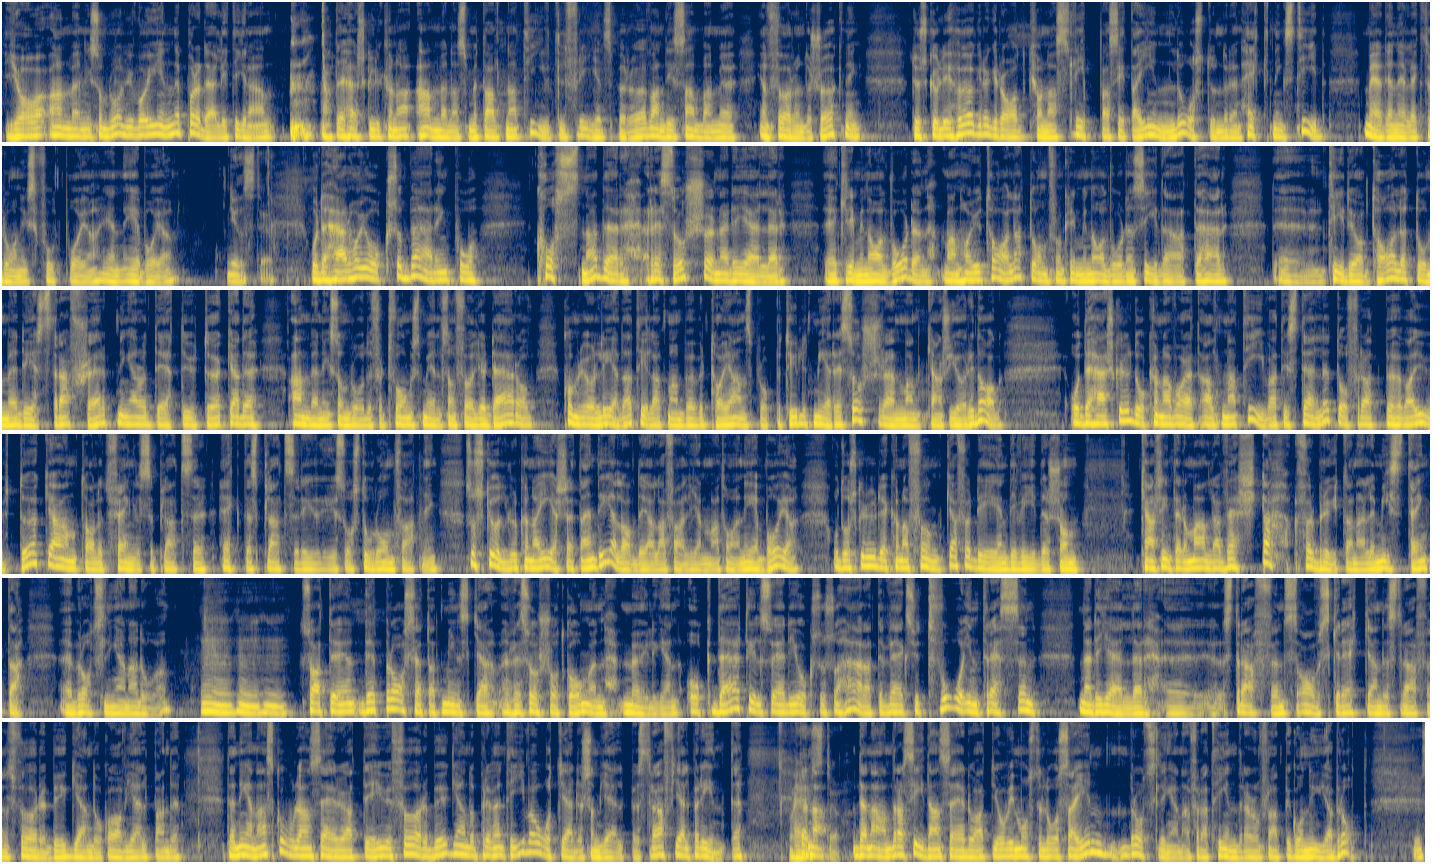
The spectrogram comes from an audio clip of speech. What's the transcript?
Ja, användningsområde. Vi var ju inne på det där lite grann. Att det här skulle kunna användas som ett alternativ till frihetsberövande i samband med en förundersökning. Du skulle i högre grad kunna slippa sitta inlåst under en häktningstid med en elektronisk fotboja, en e-boja. Just det. Och det här har ju också bäring på kostnader, resurser när det gäller eh, kriminalvården. Man har ju talat om från kriminalvårdens sida att det här Eh, Tidöavtalet då med de straffskärpningar och det utökade användningsområde för tvångsmedel som följer därav kommer ju att leda till att man behöver ta i anspråk betydligt mer resurser än man kanske gör idag. Och det här skulle då kunna vara ett alternativ. Att istället då för att behöva utöka antalet fängelseplatser, häktesplatser i, i så stor omfattning, så skulle du kunna ersätta en del av det i alla fall genom att ha en e-boja. Och då skulle det kunna funka för de individer som kanske inte är de allra värsta förbrytarna eller misstänkta eh, brottslingarna då. Mm, mm, mm. Så att det, det, är ett bra sätt att minska resursåtgången möjligen. Och därtill så är det ju också så här att det vägs ju två intressen när det gäller eh, straffens avskräckande, straffens förebyggande och avhjälpande. Den ena skolan säger ju att det är ju förebyggande och preventiva åtgärder som hjälper. Straff hjälper inte. Den, den, andra sidan säger då att jo, vi måste låsa in brottslingarna för att hindra dem från att begå nya brott.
